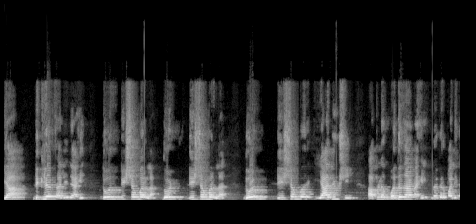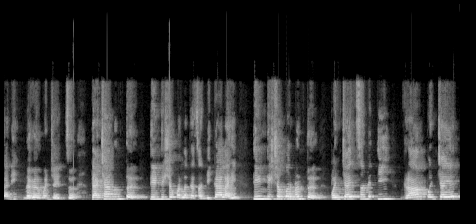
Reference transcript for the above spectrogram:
या डिक्लेअर झालेल्या आहेत. दोन डिसेंबरला दोन डिसेंबरला दोन डिसेंबर या दिवशी आपलं मतदान आहे नगरपालिका आणि नगरपंचायतचं. त्याच्यानंतर तीन डिसेंबरला त्याचा निकाल आहे. तीन डिसेंबर नंतर पंचायत समिती ग्रामपंचायत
